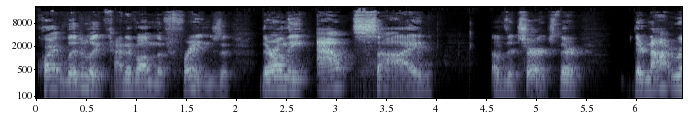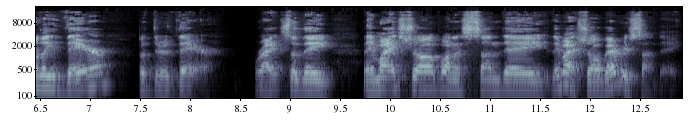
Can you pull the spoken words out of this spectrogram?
quite literally kind of on the fringe. They're on the outside of the church. They're they're not really there, but they're there, right? So they they might show up on a Sunday. They might show up every Sunday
